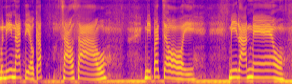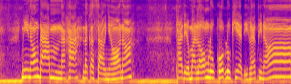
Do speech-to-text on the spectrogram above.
วันนี้นัดเดียวกับสาวสาวๆมีป้าจอย มีหลานแมว มีน้องดำนะคะ แล้วก็สาวย้อเนาะพาเดี๋ยวมาร้องลูกกบลูกเขียดอีกแล้วพี่น้อง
